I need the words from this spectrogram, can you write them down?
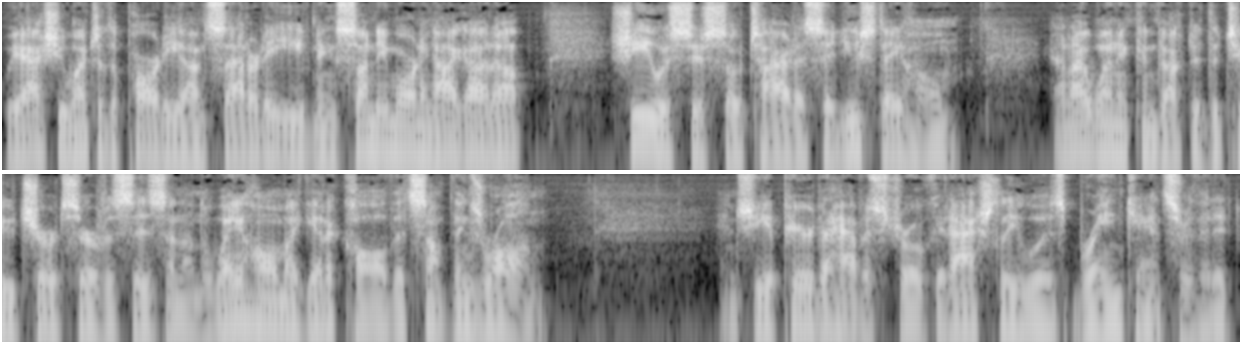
We actually went to the party on Saturday evening. Sunday morning, I got up. She was just so tired. I said, You stay home. And I went and conducted the two church services. And on the way home, I get a call that something's wrong. And she appeared to have a stroke. It actually was brain cancer that had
